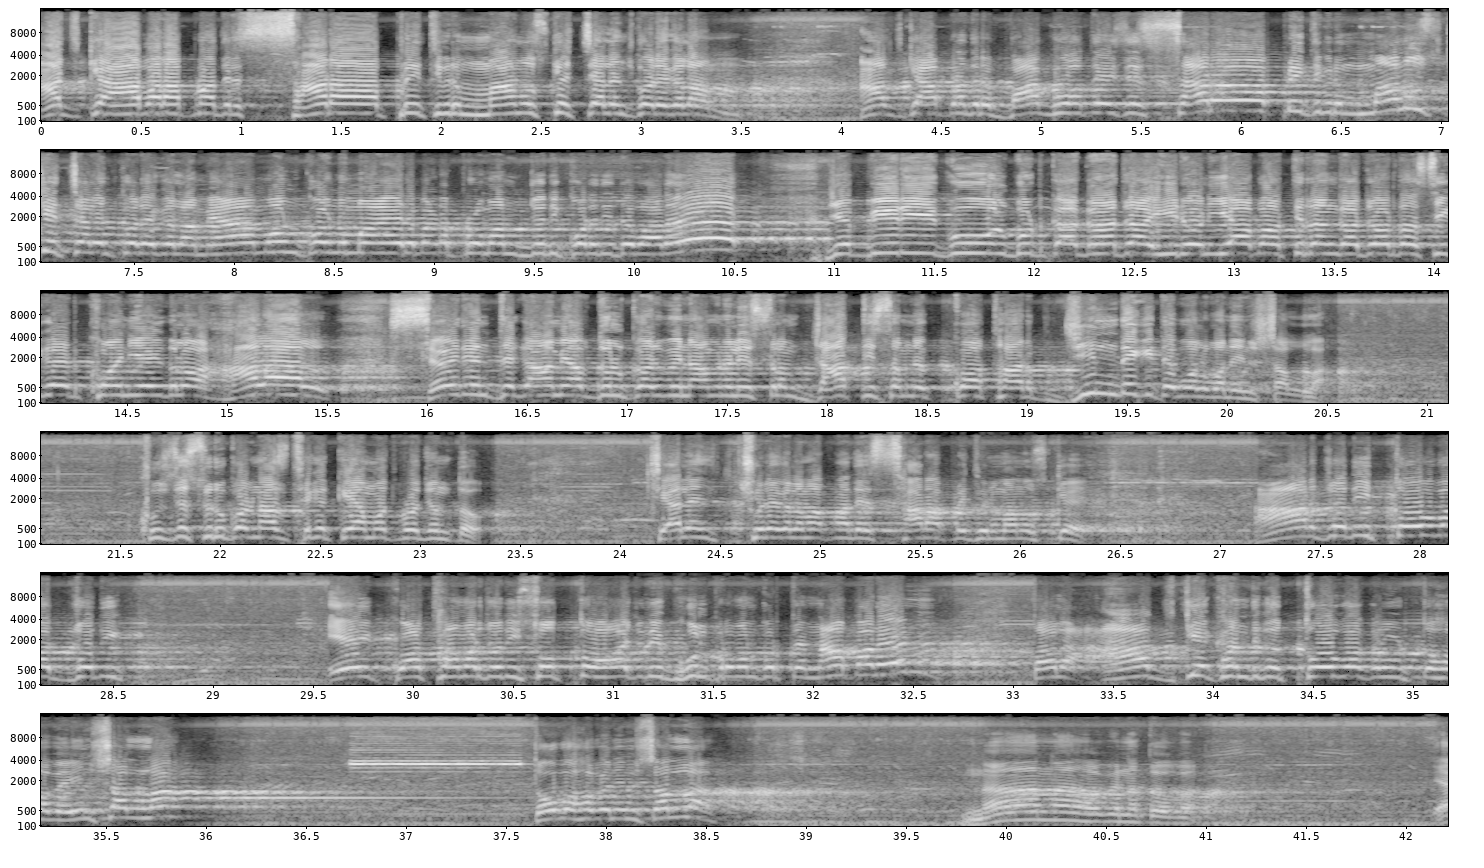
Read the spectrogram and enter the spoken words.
আজকে আবার আপনাদের সারা পৃথিবীর মানুষকে চ্যালেঞ্জ করে গেলাম। আজকে আপনাদের বাঘ হতে এসে সারা পৃথিবীর মানুষকে চ্যালেঞ্জ করে গেলাম। এমন কোন মায়ের বেটা প্রমাণ যদি করে দিতে পারে? যে বিড়ি, গুল, গুটকা, গাঁজা হিরোন ইয়াবা তিরঙ্গা, জর্দা, সিগারেট, খৈনি, এগুলো হালাল। সেই দিন থেকে আমি আব্দুল করবিন আমিনুল ইসলাম জাতির সামনে কথার জিন্দেগিতে বলব না ইনশাল্লাহ খুঁজতে শুরু করেন আজ থেকে কেয়ামত পর্যন্ত। চ্যালেঞ্জ ছুড়ে গেলাম আপনাদের সারা পৃথিবীর মানুষকে। আর যদি তো যদি এই কথা আমার যদি সত্য হয়, যদি ভুল প্রমাণ করতে না পারেন, তাহলে আজকে এখান থেকে তৌবা করে উঠতে হবে ইনশাল্লাহ তৌবা হবে না ইনশাল্লাহ না না, হবে না তৌবা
